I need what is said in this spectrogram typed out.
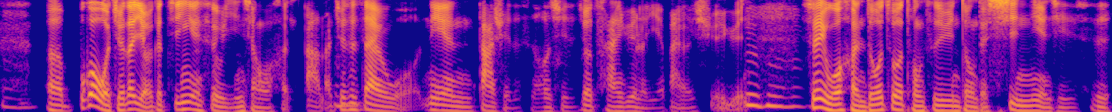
嗯，呃，不过我觉得有一个经验是有影响我很大的，嗯、就是在我念大学的时候，其实就参与了野百合学运。嗯哼哼。所以我很多做同志运动的信念，其实是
